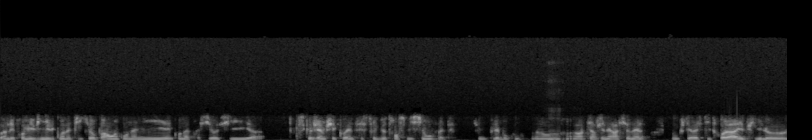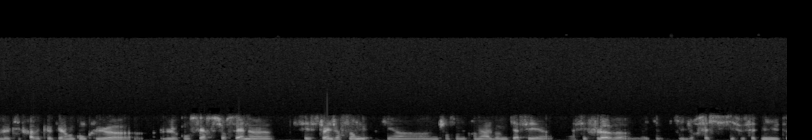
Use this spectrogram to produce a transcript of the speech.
un des premiers vinyles qu'on a piqué aux parents et qu'on a mis et qu'on apprécie aussi. ce que j'aime chez Cohen, c'est ce truc de transmission, en fait qui me plaît beaucoup, euh, intergénérationnel. Donc je dirais ce titre-là. Et puis le, le, titre avec lequel on conclut euh, le concert sur scène, euh, c'est Stranger Song, qui est un, une chanson du premier album qui est assez, assez fleuve, qui, qui, dure 6, ou 7 minutes,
